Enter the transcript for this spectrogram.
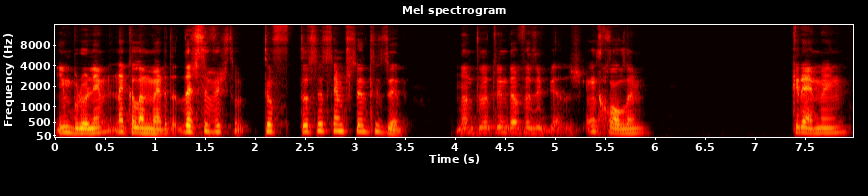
embrulhem-me naquela merda. Desta vez estou a ser 100% sincero. Não estou a tentar fazer piadas. Enrolem-me, cremem-me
